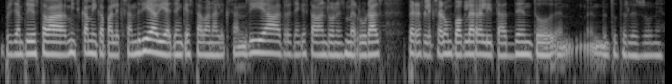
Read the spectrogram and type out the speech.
Per exemple, jo estava mig camí cap a Alexandria, havia gent que estava en Alexandria, altra gent que estava en zones més rurals, per reflexar un poc la realitat en, to, en totes les zones.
